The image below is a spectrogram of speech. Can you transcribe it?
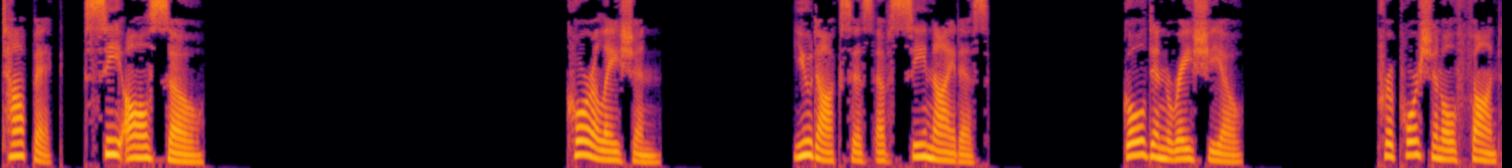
Topic. See also. Correlation. Eudoxus of Cnidus Golden ratio. Proportional font.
